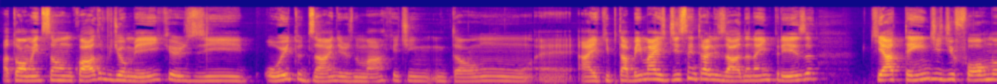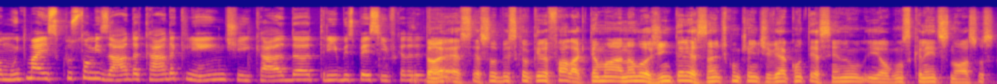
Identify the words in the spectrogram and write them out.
Atualmente são quatro videomakers e oito designers no marketing, então é, a equipe está bem mais descentralizada na empresa, que atende de forma muito mais customizada cada cliente, cada tribo específica da Então é, é sobre isso que eu queria falar, que tem uma analogia interessante com o que a gente vê acontecendo em alguns clientes nossos,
